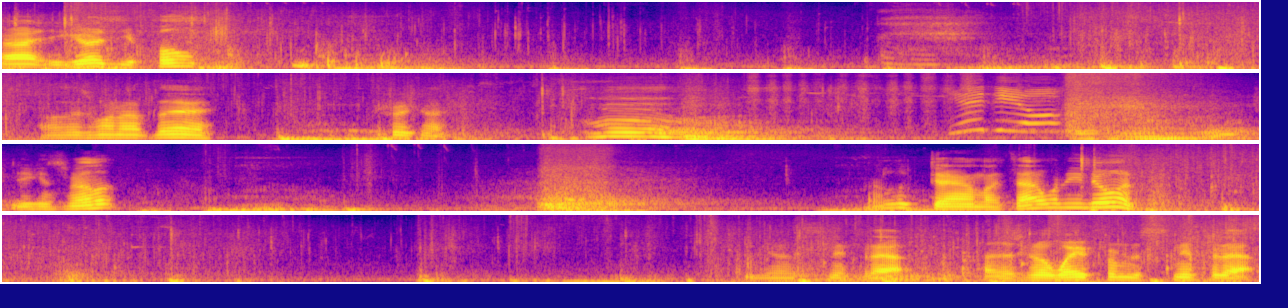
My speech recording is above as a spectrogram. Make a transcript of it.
Alright, you good? You full? There's one up there. Trico. You can smell it? Don't look down like that. What are you doing? You gotta sniff it out. I just gotta wait for him to sniff it out.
